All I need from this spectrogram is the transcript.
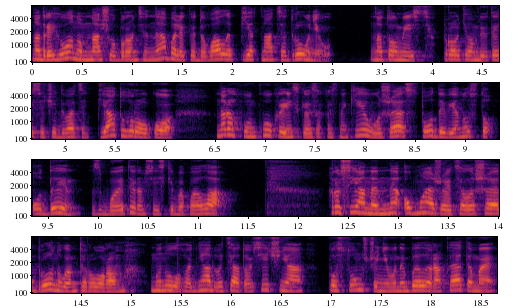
Над регіоном наші оборонці неба ліквідували 15 дронів. Натомість протягом 2025 року на рахунку українських захисників уже 191 збитий російські БПЛА. Росіяни не обмежуються лише дроновим терором. Минулого дня, 20 січня, по Сумщині вони били ракетами,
